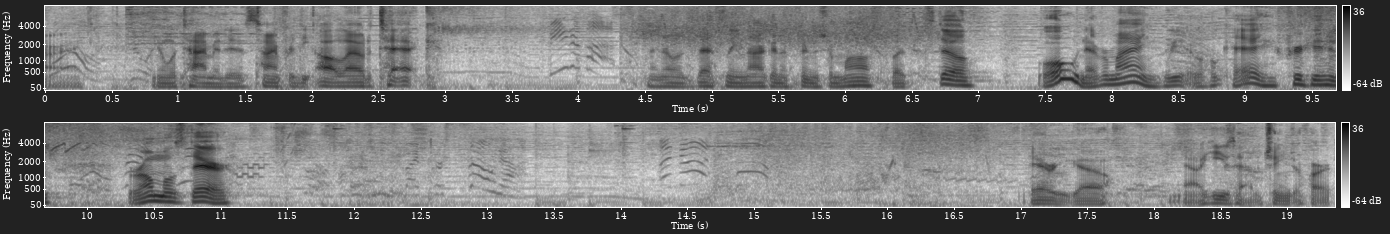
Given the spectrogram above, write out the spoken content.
Alright. You know what time it is. Time for the all-out attack. I know it's definitely not going to finish him off, but still. Whoa, never mind. We Okay, freaking. We're almost there. There you go. Now he's had a change of heart.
